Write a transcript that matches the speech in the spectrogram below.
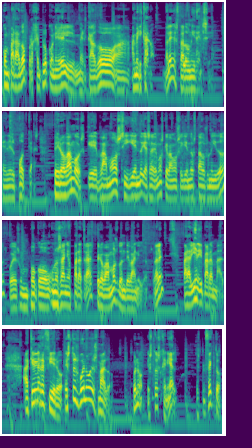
Comparado, por ejemplo, con el mercado ah, americano, ¿vale? Estadounidense, en el podcast. Pero vamos, que vamos siguiendo, ya sabemos que vamos siguiendo Estados Unidos, pues un poco, unos años para atrás, pero vamos donde van ellos, ¿vale? Para bien y para mal. ¿A qué me refiero? ¿Esto es bueno o es malo? Bueno, esto es genial, es perfecto.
